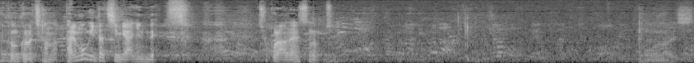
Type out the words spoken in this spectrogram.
그건 그렇잖아. 발목이 다친 게 아닌데 축구를 안 할 수는 없지. 오 나이스.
